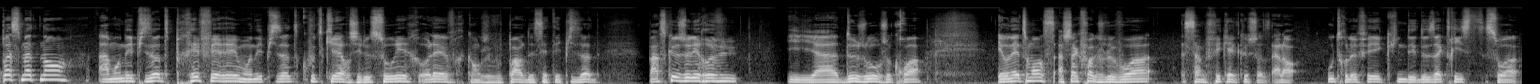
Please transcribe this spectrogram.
passe maintenant à mon épisode préféré, mon épisode coup de cœur. J'ai le sourire aux lèvres quand je vous parle de cet épisode. Parce que je l'ai revu il y a deux jours, je crois. Et honnêtement, à chaque fois que je le vois, ça me fait quelque chose. Alors, outre le fait qu'une des deux actrices soit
